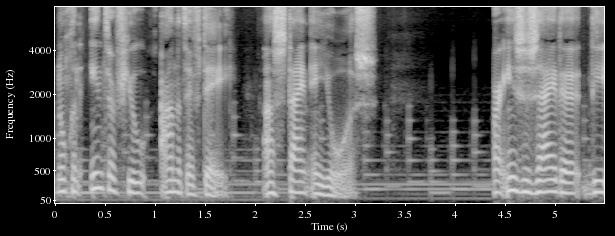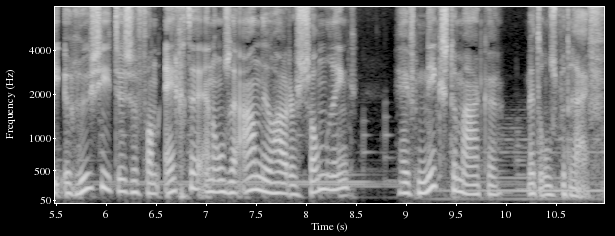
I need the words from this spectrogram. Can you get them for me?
nog een interview aan het FD, aan Stijn en Joris. Waarin ze zeiden: die ruzie tussen Van Echten en onze aandeelhouder Sandrink heeft niks te maken met ons bedrijf.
